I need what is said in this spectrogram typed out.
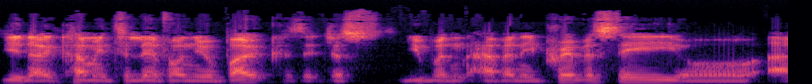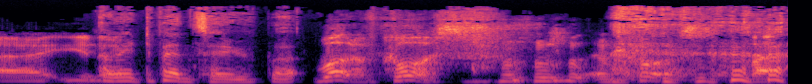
you know, coming to live on your boat because it just you wouldn't have any privacy or uh, you know. I mean, it depends who, but Well, of course, of course, but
